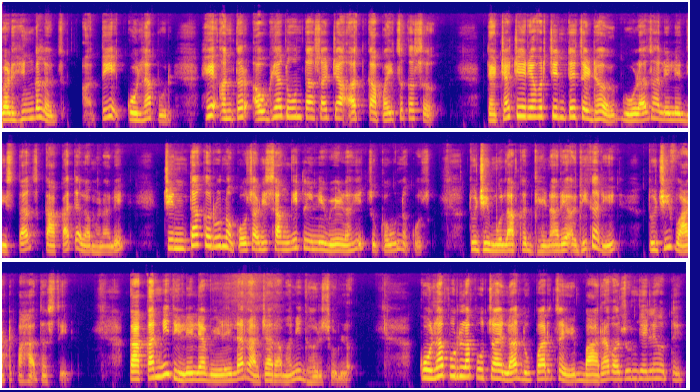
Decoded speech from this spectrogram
गडहिंगलज ते कोल्हापूर हे अंतर अवघ्या दोन तासाच्या आत कापायचं कसं? त्याच्या चेहऱ्यावर चिंतेचे ढग गोळा झालेले दिसताच काका त्याला म्हणाले चिंता करू नकोस आणि सांगितलेली वेळही चुकवू नकोस. तुझी मुलाखत घेणारे अधिकारी तुझी वाट पाहत असतील. काकांनी दिलेल्या वेळेला राजारामाने घर सोडलं. कोल्हापूरला पोचायला दुपारचे बारा वाजून गेले होते.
